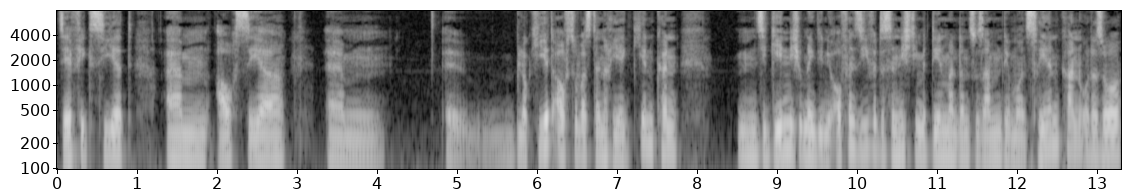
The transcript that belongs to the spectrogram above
sehr fixiert, ähm, auch sehr ähm, äh, blockiert auf sowas dann reagieren können. Hm, sie gehen nicht unbedingt in die Offensive, das sind nicht die, mit denen man dann zusammen demonstrieren kann oder so.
